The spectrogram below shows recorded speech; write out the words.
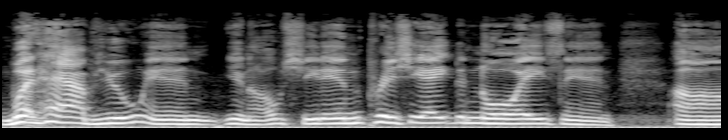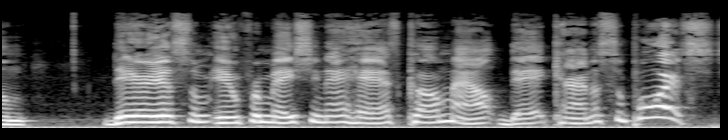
what have you, and, you know, she didn't appreciate the noise. And um, there is some information that has come out that kind of supports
